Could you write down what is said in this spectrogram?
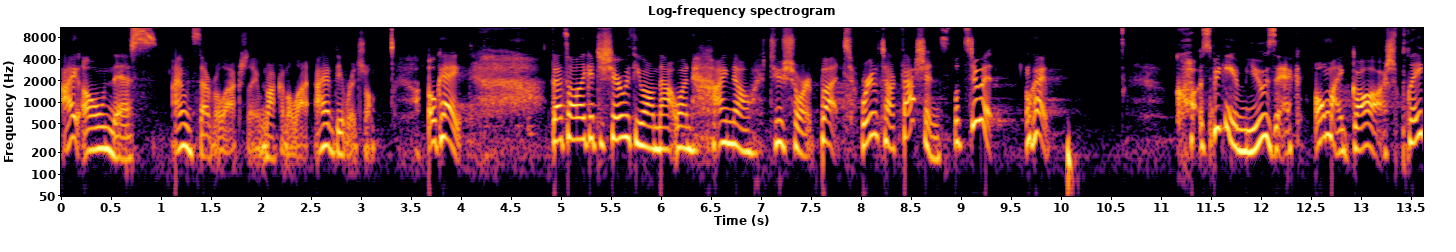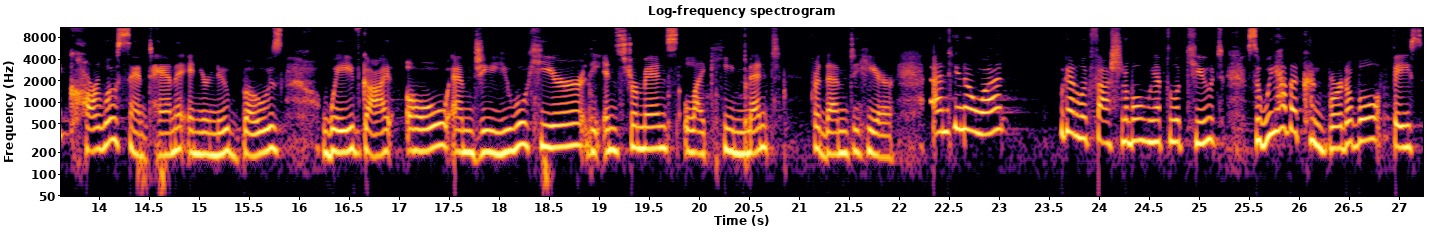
I own this. I own several actually, I'm not gonna lie. I have the original. Okay, that's all I get to share with you on that one. I know, too short, but we're gonna talk fashions. Let's do it. Okay. Speaking of music, oh my gosh, play Carlos Santana in your new Bose Wave Guide. OMG, you will hear the instruments like he meant for them to hear. And you know what? We gotta look fashionable, we have to look cute. So we have a convertible face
